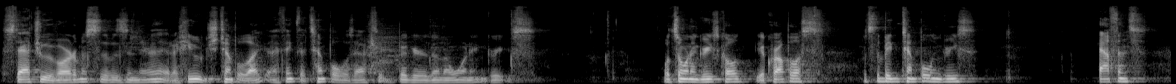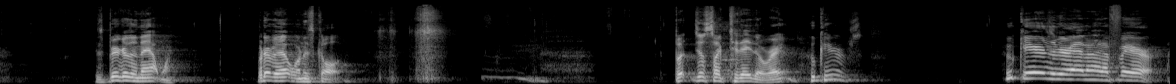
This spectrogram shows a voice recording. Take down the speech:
statue of Artemis that was in there. They had a huge temple. I, I, think the temple was actually bigger than the one in Greece. What's the one in Greece called? The Acropolis? What's the big temple in Greece? Athens? is bigger than that one, whatever that one is called. But just like today, though, right? Who cares? Who cares if you're having an affair?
